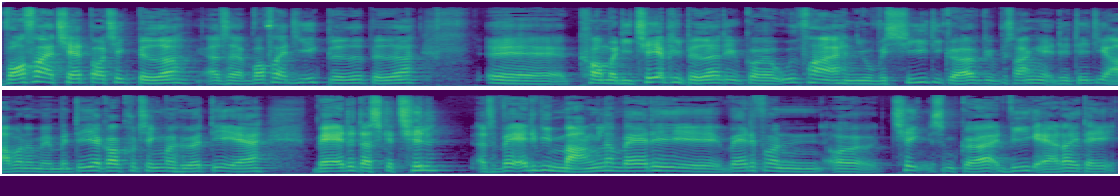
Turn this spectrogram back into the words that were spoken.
hvorfor er chatbots ikke bedre? Altså, hvorfor er de ikke blevet bedre? Øh, kommer de til at blive bedre? Det går jeg ud fra, at han jo vil sige, at de gør, det betragtning af, det er det, de arbejder med. Men det, jeg godt kunne tænke mig at høre, det er, hvad er det, der skal til? Altså, hvad er det, vi mangler? Hvad er det, øh, hvad er det for en og, ting, som gør, at vi ikke er der i dag?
